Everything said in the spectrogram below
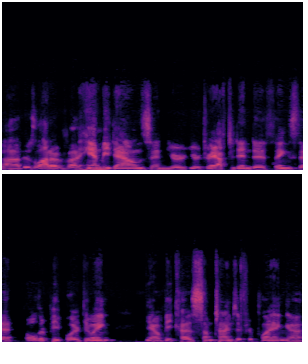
uh, there's a lot of uh, hand-me-downs, and you're you're drafted into things that older people are doing, you know, because sometimes if you're playing uh,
